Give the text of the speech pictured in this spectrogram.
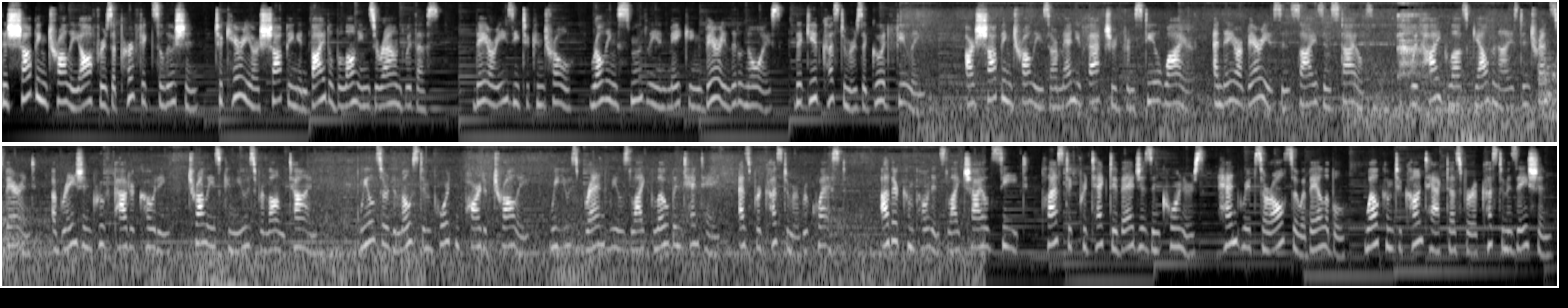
The shopping trolley offers a perfect solution to carry our shopping and vital belongings around with us. They are easy to control, rolling smoothly and making very little noise that give customers a good feeling. Our shopping trolleys are manufactured from steel wire, and they are various in size and styles. With high gloss galvanized and transparent, abrasion proof powder coating, trolleys can use for long time. Wheels are the most important part of trolley. We use brand wheels like Globe and Tente, as per customer request. Other components like child seat, plastic protective edges and corners, hand grips are also available. Welcome to contact us for a customization.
